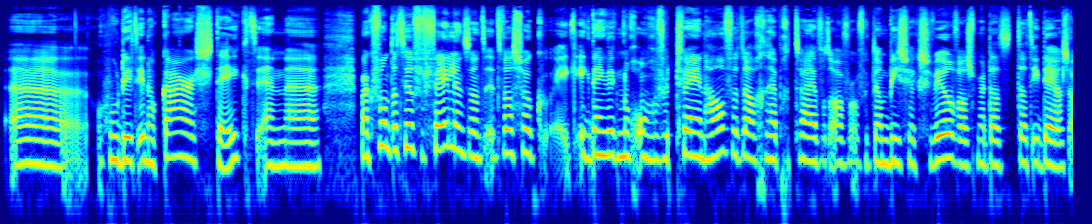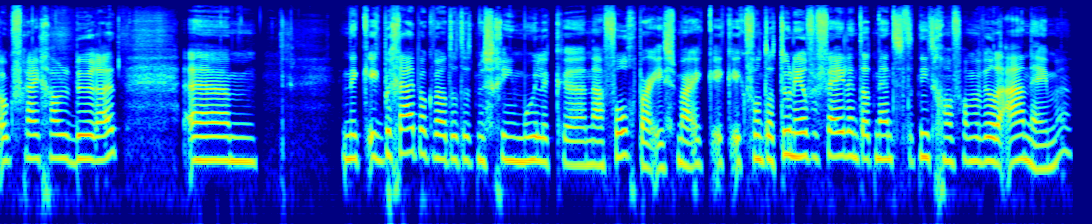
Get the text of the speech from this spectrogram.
eh, hoe dit in elkaar steekt. En, eh, maar ik vond dat heel vervelend, want het was ook. Ik, ik denk dat ik nog ongeveer 2,5 dag heb getwijfeld over of ik dan biseksueel was. Maar dat, dat idee was ook vrij gauw de deur uit. Ehm, en ik, ik begrijp ook wel dat het misschien moeilijk eh, navolgbaar is. Maar ik, ik, ik vond dat toen heel vervelend dat mensen dat niet gewoon van me wilden aannemen.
